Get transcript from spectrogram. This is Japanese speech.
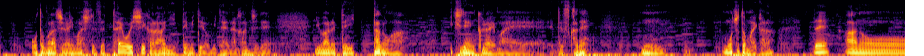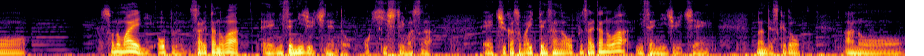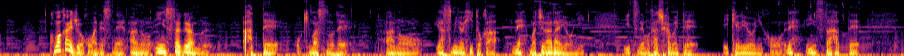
お友達がいまして、絶対美味しいから兄行ってみてよみたいな感じで言われて行ったのが1年くらい前ですかね。うん。もうちょっと前かな。で、あのーその前にオープンされたのは、えー2021年とお聞きしていますが、えー中華そば1.3がオープンされたのは2021年なんですけど、あのー細かい情報はですね、あの、インスタグラム貼っておきますので、あの、休みの日とかね、間違わないように、いつでも確かめていけるように、こうね、インスタ貼って、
